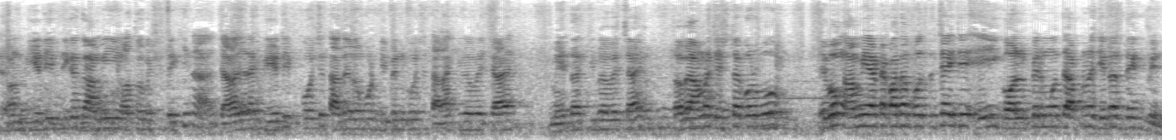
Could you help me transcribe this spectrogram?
কারণ ক্রিয়েটিভ দিকে তো আমি অত বেশি দেখি না যারা যারা ক্রিয়েটিভ করছে তাদের উপর ডিপেন্ড করছে তারা কীভাবে চায় মেয়েরা কীভাবে চায়। তবে আমরা চেষ্টা করব এবং আমি একটা কথা বলতে চাই যে এই গল্পের মধ্যে আপনারা যেটা দেখবেন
